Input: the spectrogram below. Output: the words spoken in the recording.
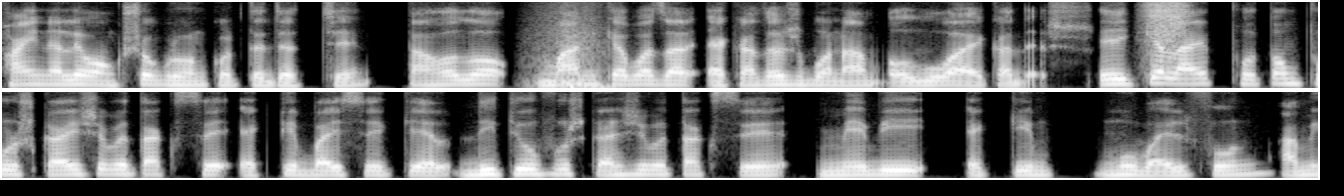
ফাইনালে অংশগ্রহণ করতে যাচ্ছে তা হলো মানিকা বাজার একাদশ বনাম অলুয়া একাদশ। এই খেলায় প্রথম পুরস্কার হিসেবে থাকছে একটি বাইসাইকেল দ্বিতীয় পুরস্কার হিসেবে থাকছে মেবি একটি মোবাইল ফোন আমি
